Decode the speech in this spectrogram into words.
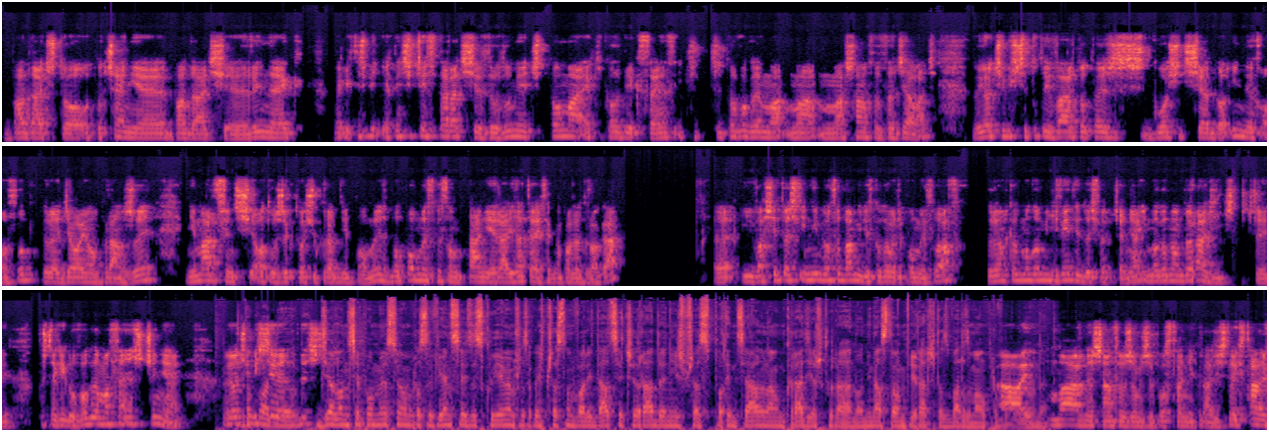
badać to otoczenie, badać e, rynek, jak, jak najszybciej starać się zrozumieć, czy to ma jakikolwiek sens i czy, czy to w ogóle ma, ma, ma szansę zadziałać. No i oczywiście tutaj warto też głosić się do innych osób, które działają w branży, nie martwiąc się o to, że ktoś ukradnie pomysł, bo pomysły są tanie, realizacja jest tak naprawdę droga. E, I właśnie też z innymi osobami dyskutować o pomysłach, które na przykład mogą mieć więcej doświadczenia i mogą nam doradzić, czy coś takiego w ogóle ma sens, czy nie. No i oczywiście. Też... Dzieląc się pomysłem, po prostu więcej zyskujemy przez jakąś wczesną walidację czy radę niż przez potencjalną kradzież, która no, nie nastąpi raczej, to jest bardzo mało prawdopodobne. Marne szanse, że, że powstanie kradzież. Tak stale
